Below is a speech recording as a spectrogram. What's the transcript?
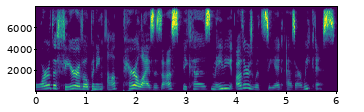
Or the fear of opening up paralyzes us because maybe others would see it as our weakness,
